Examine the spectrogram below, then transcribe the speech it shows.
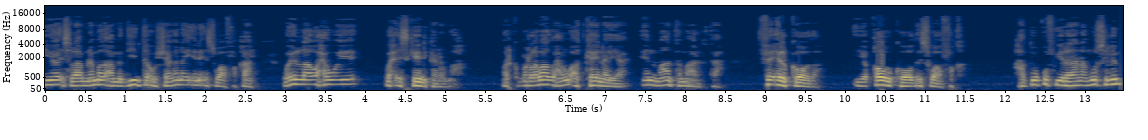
iyo islaamnimada ama diinta uu sheeganaya inay iswaafaqaan. Wa ilaa waxa weeye wax iskeeni kara ma aha marka mar labaad waxaan u adkaynayaa in maanta maaragta ficilkooda iyo qowlkooda iswaafaqa. Hadduu qofku yidhahda ana muslim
